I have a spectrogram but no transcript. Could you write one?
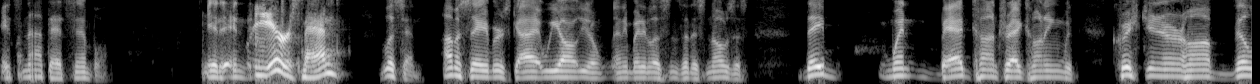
It's not that simple. It For years, man. listen, I'm a Sabres guy. We all, you know, anybody listens to this knows this. They went bad contract hunting with Christian Ehrhoff, Ville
